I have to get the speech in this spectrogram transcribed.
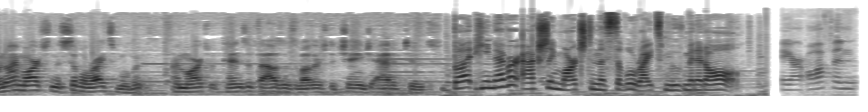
When I marched in the civil rights movement, I marched with tens of thousands of others to change attitudes. But he never actually marched in the civil rights movement at all. They are often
